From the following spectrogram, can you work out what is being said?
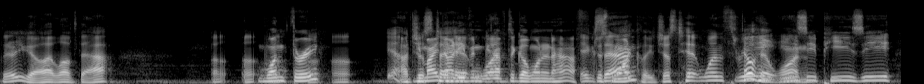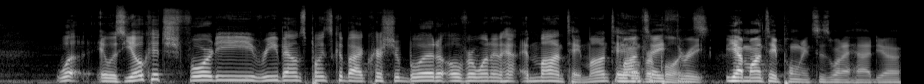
There you go. I love that. Uh, uh, One uh, three? Uh, uh. Yeah, You might not even one- have to go one and a half. Exactly. Just, hit one three. He'll hit one. Easy peasy. What it was Jokic forty rebounds points combined. Christian Wood over one and a half. And Monte. Monte, Monte over three. points. Yeah, Monte points is what I had. Yeah.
